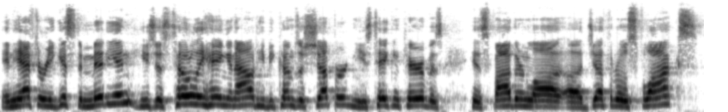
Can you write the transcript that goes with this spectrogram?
And after he gets to Midian, he's just totally hanging out. He becomes a shepherd, and he's taking care of his, his father in law uh, Jethro's flocks.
